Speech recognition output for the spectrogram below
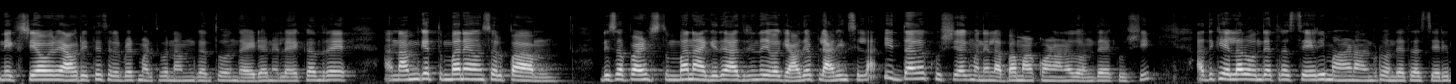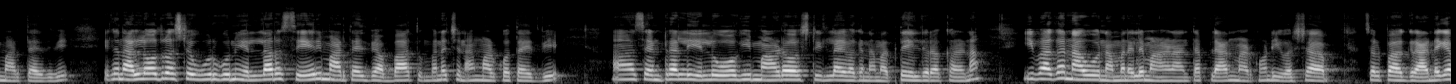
ನೆಕ್ಸ್ಟ್ ಇಯರ್ ಯಾವ ರೀತಿ ಸೆಲೆಬ್ರೇಟ್ ಮಾಡ್ತೀವೋ ನಮಗಂತೂ ಒಂದು ಐಡಿಯಾನೇ ಇಲ್ಲ. ಯಾಕಂದರೆ ನಮಗೆ ತುಂಬಾ ಒಂದು ಸ್ವಲ್ಪ ಡಿಸಪಾಯಿಂಟ್ಸ್ ತುಂಬಾ ಆಗಿದೆ. ಆದ್ದರಿಂದ ಇವಾಗ ಯಾವುದೇ ಪ್ಲ್ಯಾನಿಂಗ್ಸ್ ಇಲ್ಲ. ಇದ್ದಾಗ ಖುಷಿಯಾಗಿ ಮನೇಲಿ ಹಬ್ಬ ಮಾಡ್ಕೊಳ್ಳೋಣ ಅನ್ನೋದು ಒಂದೇ ಖುಷಿ. ಅದಕ್ಕೆ ಎಲ್ಲರೂ ಒಂದೇ ಹತ್ರ ಸೇರಿ ಮಾಡೋಣ ಅಂದ್ಬಿಟ್ಟು ಒಂದೇ ಹತ್ರ ಸೇರಿ ಮಾಡ್ತಾಯಿದ್ವಿ ಯಾಕಂದ್ರೆ ಅಲ್ಲಿ ಹೋದ್ರೂ ಅಷ್ಟೇ ಊರಿಗೂ ಎಲ್ಲರೂ ಸೇರಿ ಮಾಡ್ತಾಯಿದ್ವಿ ಹಬ್ಬ ತುಂಬಾ ಚೆನ್ನಾಗಿ ಮಾಡ್ಕೋತಾ ಇದ್ವಿ. ಸೆಂಟ್ರಲ್ಲಿ ಎಲ್ಲೂ ಹೋಗಿ ಮಾಡೋ ಅಷ್ಟಿಲ್ಲ ಇವಾಗ ನಮ್ಮ ಅತ್ತೆ ಇಲ್ದಿರೋ ಕಾರಣ. ಇವಾಗ ನಾವು ನಮ್ಮನೇಲೇ ಮಾಡೋಣ ಅಂತ ಪ್ಲ್ಯಾನ್ ಮಾಡ್ಕೊಂಡು ಈ ವರ್ಷ ಸ್ವಲ್ಪ ಗ್ರ್ಯಾಂಡಾಗೆ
